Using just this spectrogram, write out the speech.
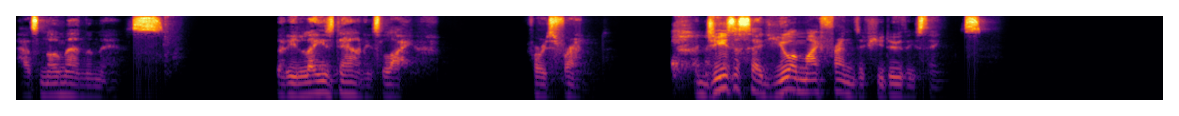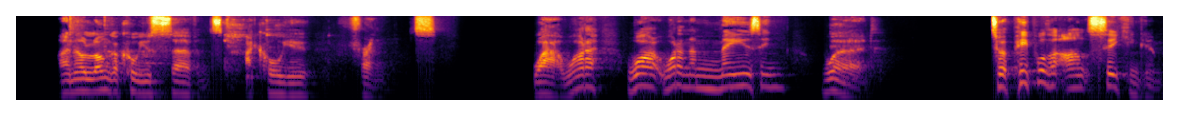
has no man than this, that he lays down his life for his friend. And Jesus said, You are my friends if you do these things. I no longer call you servants, I call you friends. Wow, what, a, what, what an amazing word. To a people that aren't seeking him,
